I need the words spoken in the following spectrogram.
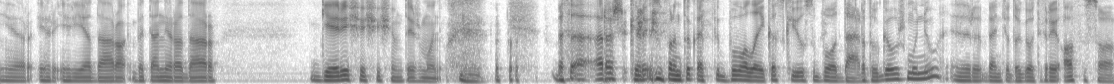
ir, ir, ir jie daro, bet ten yra dar geri 600 žmonių. Mhm. Bet ar aš gerai suprantu, kad buvo laikas, kai jūsų buvo dar daugiau žmonių ir bent jau daugiau tikrai ofiso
